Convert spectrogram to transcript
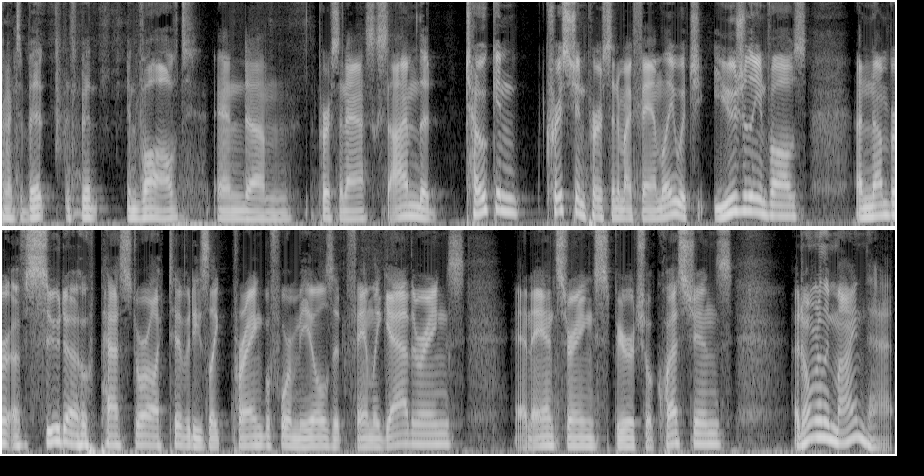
It's a bit it's a bit involved, and um, the person asks, "I'm the token Christian person in my family, which usually involves." A number of pseudo pastoral activities like praying before meals at family gatherings and answering spiritual questions. I don't really mind that.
